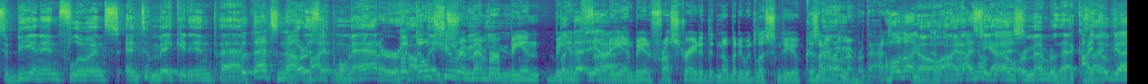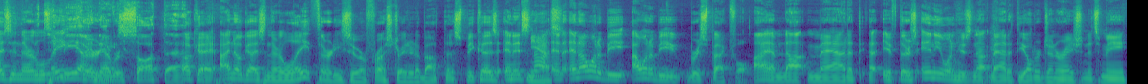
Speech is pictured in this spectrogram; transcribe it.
to be an influence and to make an impact, But that's not what does my it point. matter? But how don't they you treat remember you? being being that- 30 yeah. and being frustrated that nobody would listen to you? Because I remember that. Hold on. No, I, know see. I guys- don't remember that. I know guys in their to late To me, 30s. I never sought that. Okay, I know guys in their late 30s who are frustrated about this because, and it's not, Yes. and, and I want to be, I want to be respectful. I am not mad at. The, if there's anyone who's not mad at the older generation, it's me.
